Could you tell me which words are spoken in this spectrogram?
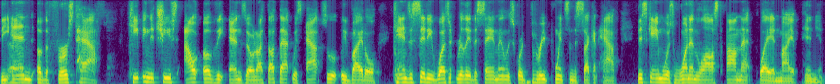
the yeah. end of the first half keeping the Chiefs out of the end zone. I thought that was absolutely vital. Kansas City wasn't really the same. They only scored three points in the second half. This game was won and lost on that play, in my opinion.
